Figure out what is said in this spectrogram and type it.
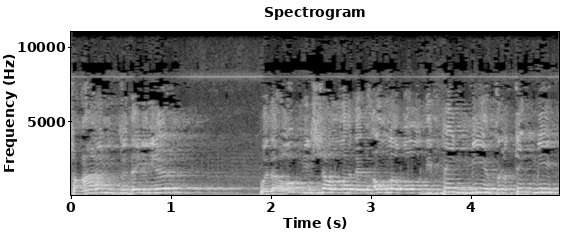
So I'm today here with the hope, inshallah, that Allah will defend me and protect me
